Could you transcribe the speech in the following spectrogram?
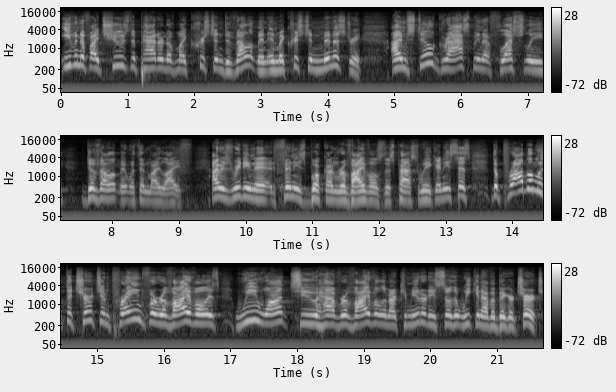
Even if I choose the pattern of my Christian development and my Christian ministry, I'm still grasping at fleshly development within my life. I was reading a, Finney's book on revivals this past week, and he says the problem with the church and praying for revival is we want to have revival in our communities so that we can have a bigger church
